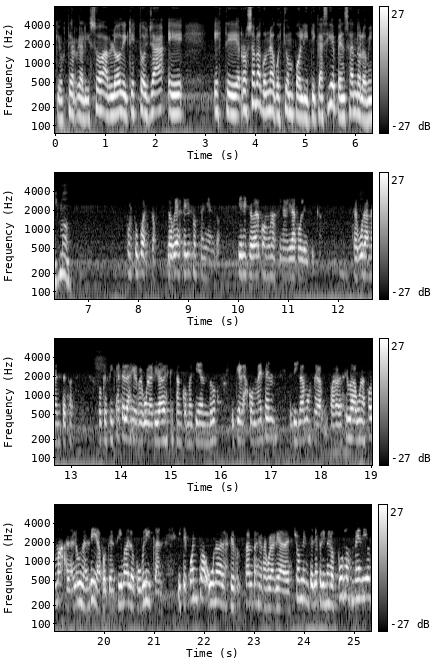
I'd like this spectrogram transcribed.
que, usted realizó, habló de que esto ya eh, este, rozaba con una cuestión política. ¿Sigue pensando lo mismo? Por supuesto, lo voy a seguir sosteniendo. Tiene que ver con una finalidad política. seguramente es así. Porque fíjate las irregularidades que están cometiendo y que las cometen, digamos, para decirlo de alguna forma, a la luz del día, porque encima lo publican. Y te cuento una de las tantas irregularidades. Yo me enteré primero por los medios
